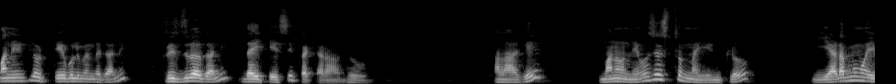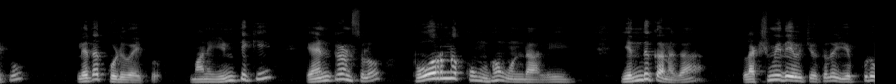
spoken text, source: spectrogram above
మన ఇంట్లో టేబుల్ మీద కానీ ఫ్రిడ్జ్లో కానీ దయచేసి పెట్టరాదు. అలాగే మనం నివసిస్తున్న ఇంట్లో ఎడమవైపు లేదా కుడివైపు మన ఇంటికి ఎంట్రన్స్లో పూర్ణ కుంభం ఉండాలి. ఎందుకనగా లక్ష్మీదేవి చేతిలో ఎప్పుడు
